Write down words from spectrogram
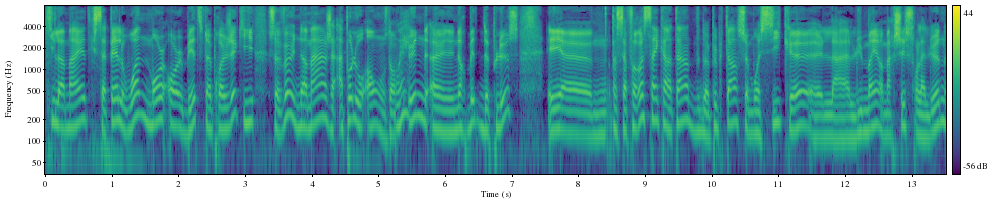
kilomètres qui s'appelle One More Orbit. C'est un projet qui se veut un hommage à Apollo 11, donc une, une, orbite de plus. Et euh, parce que ça fera 50 ans, un peu plus tard ce mois-ci, que euh, l'humain a marché sur la Lune.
